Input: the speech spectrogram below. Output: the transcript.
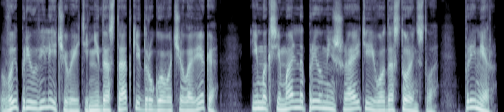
Вы преувеличиваете недостатки другого человека и максимально преуменьшаете его достоинства – Пример.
